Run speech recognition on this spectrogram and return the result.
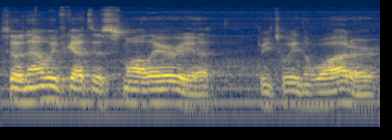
So now we've got this small area between the water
